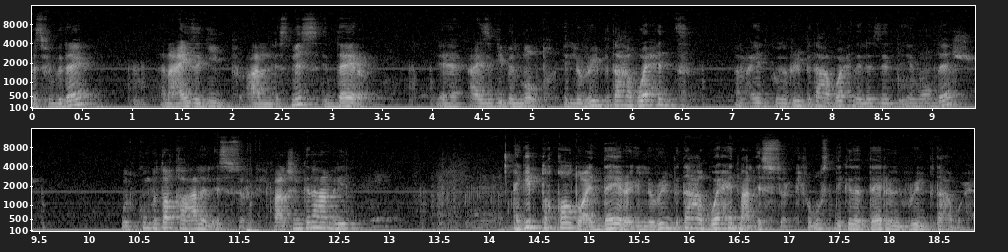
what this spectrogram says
بس في البداية أنا عايز أجيب على السميث الدايرة. آه عايز أجيب النقطة اللي ال real بتاعها بواحد أهم حاجة يكون ال real بتاعها بواحد اللي Z in 1 dash وتكون بتقع على ال S circle فعلشان كده هعمل إيه؟ أجيب تقاطع الدايرة اللي ال real بتاعها بواحد مع ال S circle فبص دي كده الدايرة اللي ال real بتاعها بواحد.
